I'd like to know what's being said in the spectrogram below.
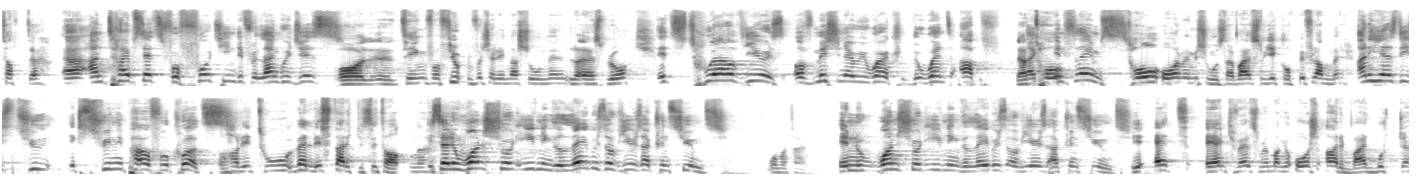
tapte. Uh, and typesets for 14 different languages. Og uh, ting for 14 forskjellige nasjoner, eh, språk. It's 12 years of missionary work that went up Det er like tolv- in flames. Tolv år med misjonsarbeid som gikk opp i flammer. And he has these two extremely powerful quotes. Og har de to veldig sterke sitatene. He said, In one short evening, the labors of years are consumed. One more time. In one short evening, the labors of years are consumed. I ett, en kveld så mange års arbeid borte.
